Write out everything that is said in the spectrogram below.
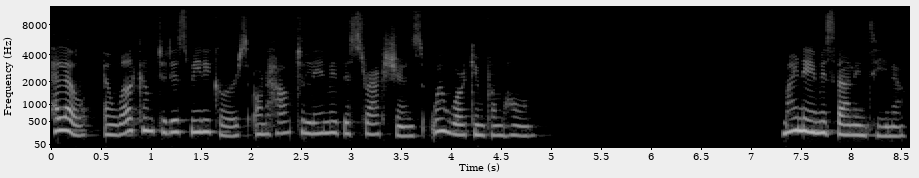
Hello and welcome to this mini course on how to limit distractions when working from home. My name is Valentina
